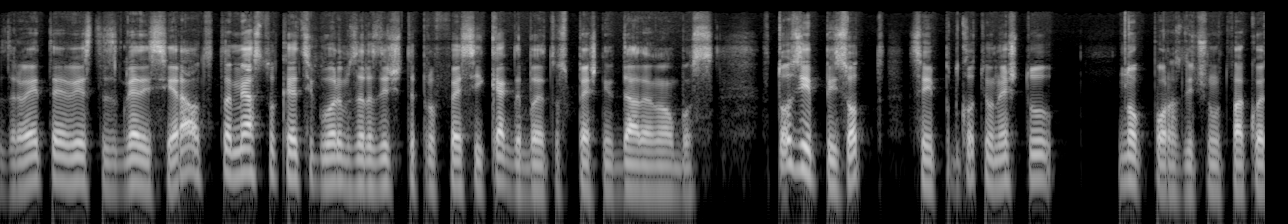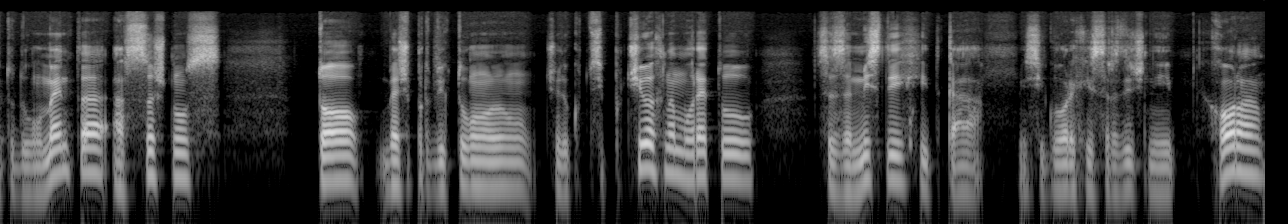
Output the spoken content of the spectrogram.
Здравейте, вие сте с Гледай си работата, място, където си говорим за различните професии и как да бъдете успешни в дадена област. В този епизод съм ви подготвил нещо много по-различно от това, което до момента, а всъщност то беше продиктувано, че докато си почивах на морето, се замислих и така, и си говорих и с различни хора.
